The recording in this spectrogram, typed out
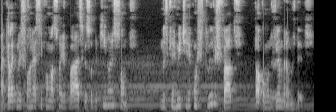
aquela que nos fornece informações básicas sobre quem nós somos, e nos permite reconstruir os fatos tal como nos lembramos deles.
